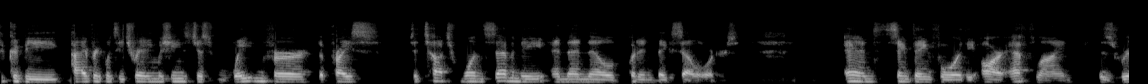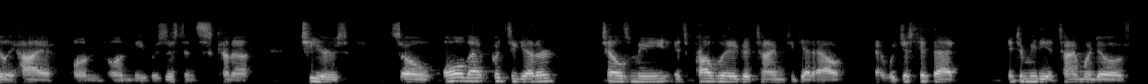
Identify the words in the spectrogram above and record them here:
It could be high frequency trading machines just waiting for the price to touch 170 and then they'll put in big sell orders. And same thing for the RF line is really high on on the resistance kind of tiers. So all that put together tells me it's probably a good time to get out. And we just hit that intermediate time window of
